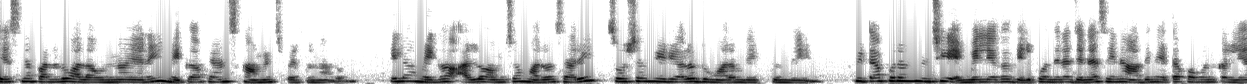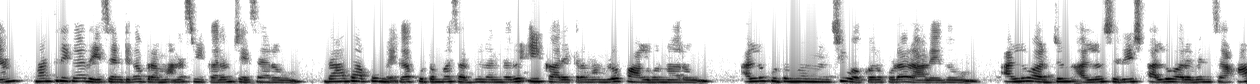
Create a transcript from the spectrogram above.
చేసిన పనులు అలా ఉన్నాయని మెగా ఫ్యాన్స్ కామెంట్స్ పెడుతున్నారు. ఇలా మెగా అల్లు అంశం మరోసారి సోషల్ మీడియాలో దుమారం రేపుతుంది. పిఠాపురం నుంచి ఎమ్మెల్యేగా గెలుపొందిన జనసేన అధినేత పవన్ కళ్యాణ్ మంత్రిగా రీసెంట్గా ప్రమాణ స్వీకారం చేశారు. దాదాపు మెగా కుటుంబ సభ్యులందరూ ఈ కార్యక్రమంలో పాల్గొన్నారు. అల్లు కుటుంబం నుంచి ఒకరు కూడా రాలేదు. అల్లు అర్జున్ అల్లు శిరీష్ అల్లు అరవింద్ సహా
